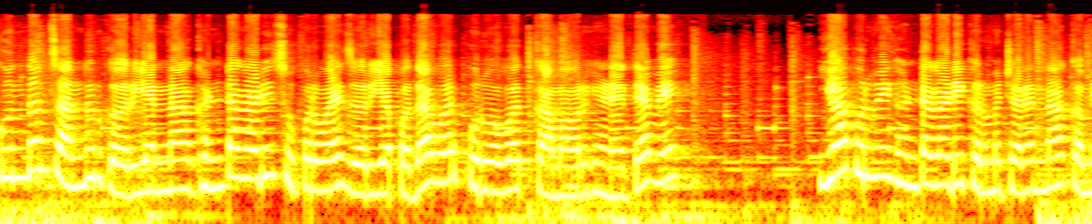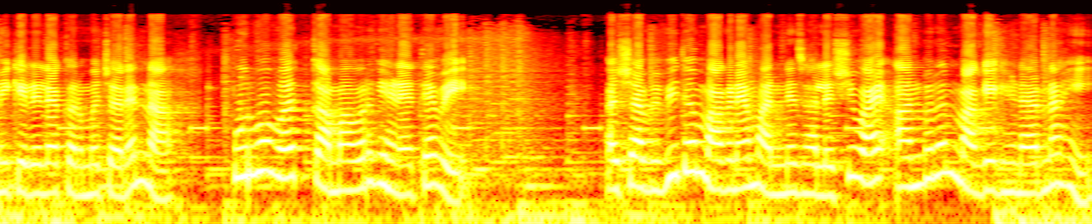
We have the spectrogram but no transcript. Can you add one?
कुंदन चांदूरकर यांना घंटागाडी सुपरवायझर या पदावर पूर्ववत कामावर घेण्यात यावे. यापूर्वी घंटागाडी कर्मचाऱ्यांना कमी केलेल्या कर्मचाऱ्यांना पूर्ववत कामावर घेण्यात यावे. अशा विविध मागण्या मान्य झाल्याशिवाय आंदोलन मागे घेणार नाही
